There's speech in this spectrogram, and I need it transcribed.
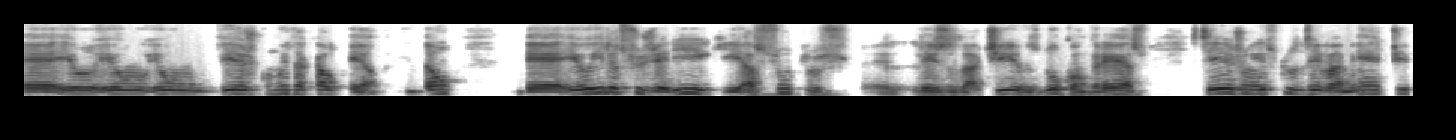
é, eu, eu, eu, vejo com muita cautela. Então, é, eu iria sugerir que assuntos é, legislativos do Congresso sejam exclusivamente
